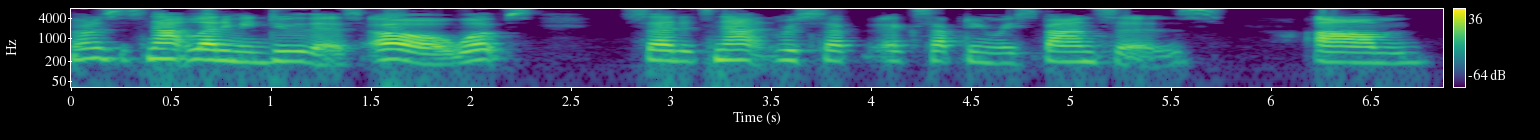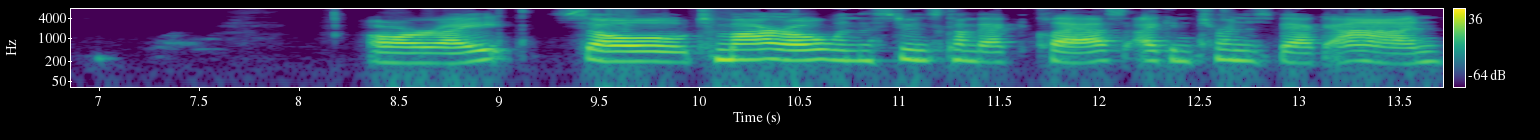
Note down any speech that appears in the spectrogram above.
notice it's not letting me do this. Oh, whoops, said it's not accepting responses. Um, all right, so tomorrow when the students come back to class, I can turn this back on.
